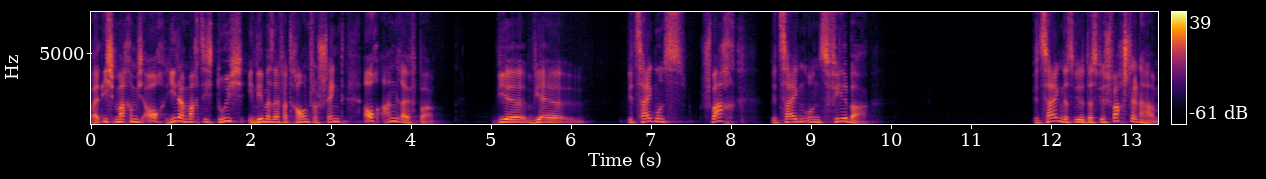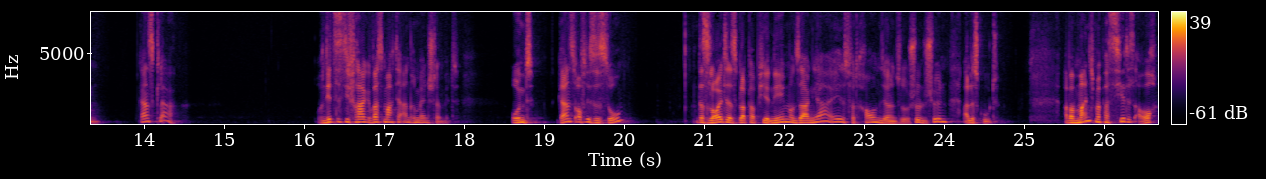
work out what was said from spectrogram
Weil ich mache mich auch, jeder macht sich durch, indem er sein Vertrauen verschenkt, auch angreifbar. Wir, wir, wir zeigen uns schwach, wir zeigen uns fehlbar. Wir zeigen, dass wir, dass wir Schwachstellen haben. Ganz klar. Und jetzt ist die Frage, was macht der andere Mensch damit? Und ganz oft ist es so, dass Leute das Blatt Papier nehmen und sagen, ja, ey, das Vertrauen, ja, so schön, schön, alles gut. Aber manchmal passiert es auch,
